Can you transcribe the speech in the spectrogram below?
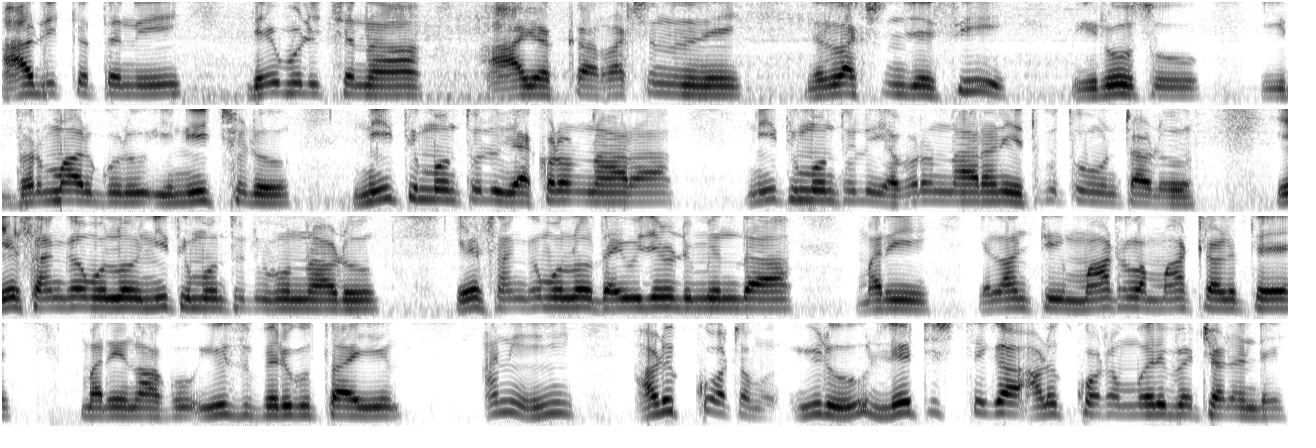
ఆధిక్యతని దేవుడిచ్చిన ఆ యొక్క రక్షణని నిర్లక్ష్యం చేసి ఈరోజు ఈ దుర్మార్గుడు ఈ నీచుడు నీతిమంతులు ఎక్కడున్నారా? నీతిమంతులు ఎవరున్నారని ఎతుకుతూ ఉంటాడు. ఏ సంఘములో నీతిమంతుడు ఉన్నాడు? ఏ సంఘములో దైవజనుడి మీద మరి ఇలాంటి మాటలు మాట్లాడితే మరి నాకు యూజ్ పెరుగుతాయి అని అడుక్కోవటం. వీడు లేటెస్ట్గా అడుక్కోవటం మొదలుపెట్టాడండి.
